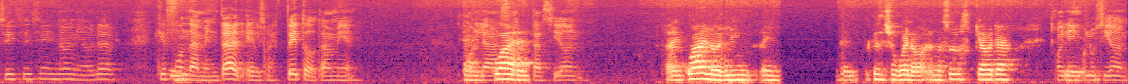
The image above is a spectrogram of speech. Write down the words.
Sí, sí, sí, no, ni hablar que es fundamental, el respeto también. Tal la cual. aceptación. Tal cual, o el, qué sé yo, bueno, nosotros que ahora... O la eh, inclusión.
